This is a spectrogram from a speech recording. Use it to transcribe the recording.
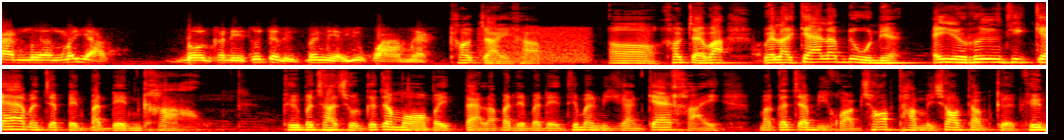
การเมืองไม่อยากโดนคดีทุจริตไม่มีอายุความไงเข้าใจครับเออเข้าใจว่าเวลาแก้รัฐธรรมนูญเนี่ยไอ้เรื่องที่แก้มันจะเป็นประเด็นข่าว คือประชาชนก็จะมองไปแต่ละประเด็นประเด็นที่มันมีการแก้ไข มันก็จะมีความชอบทำไม่ชอบทำเกิดขึ้น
